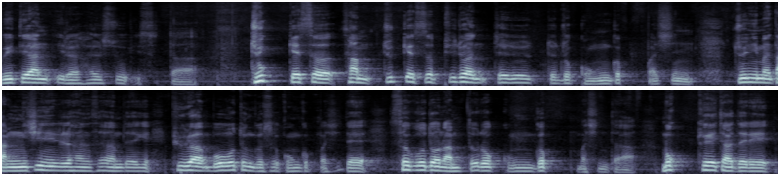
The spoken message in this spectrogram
위대한 일을 할 수 있었다. 주께서 삼 주께서 필요한 재료들을 공급하심 주님은 당신 일을 하는 사람들에게 필요한 모든 것을 공급하시되 서구도 남도록 공급하신다. 목회자들의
